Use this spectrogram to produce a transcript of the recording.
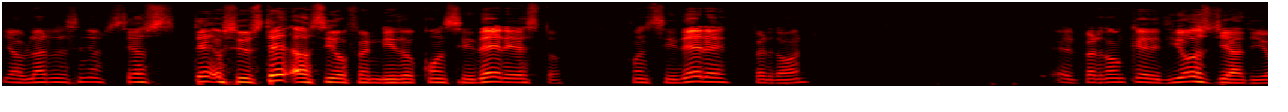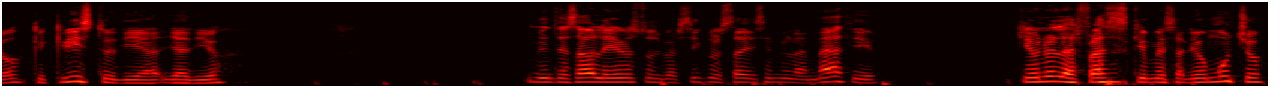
y hablarle al Señor. Si usted, si usted ha sido ofendido, considere esto. Considere perdón. El perdón que Dios ya dio, que Cristo ya, dio. Mientras estaba leyendo estos versículos, estaba diciendo a Matthew que una de las frases que me salió mucho,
